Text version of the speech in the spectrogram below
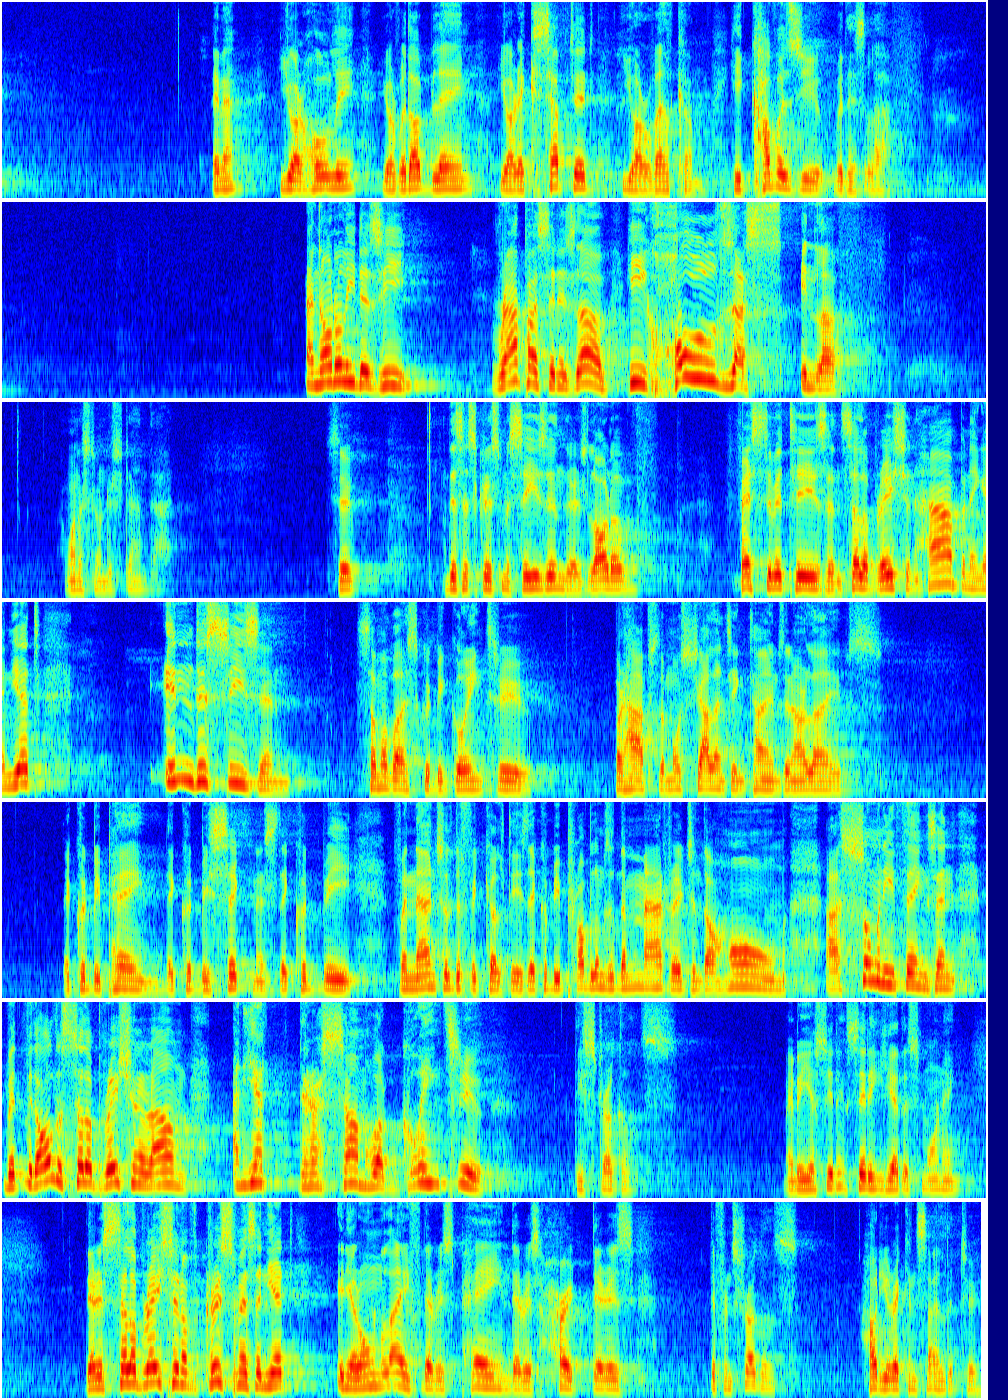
Amen. You are holy, you are without blame, you are accepted, you are welcome. He covers you with His love. And not only does He wrap us in His love, He holds us in love. I want us to understand that. So, this is Christmas season. There's a lot of festivities and celebration happening. And yet, in this season, some of us could be going through perhaps the most challenging times in our lives. There could be pain, there could be sickness, there could be financial difficulties, there could be problems in the marriage, in the home, uh, so many things. And with, with all the celebration around, and yet there are some who are going through these struggles. Maybe you're sitting, sitting here this morning. There is celebration of Christmas, and yet in your own life, there is pain, there is hurt, there is different struggles. How do you reconcile the two?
